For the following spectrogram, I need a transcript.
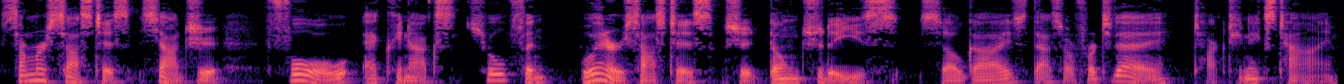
Summer solstice 夏至。Fall equinox 秋分，Winter solstice 是冬至的意思。So guys, that's all for today. Talk to you next time.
